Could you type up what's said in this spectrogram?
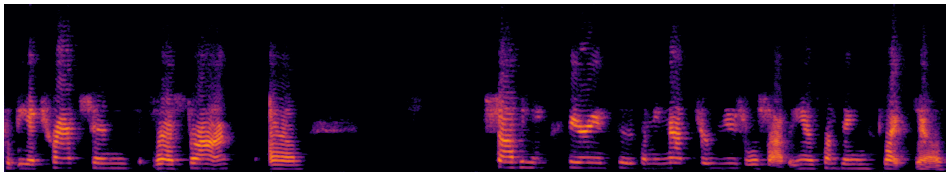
could be attractions, restaurants, um, shopping experiences. I mean, not your usual shopping, you know, something like, you know,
